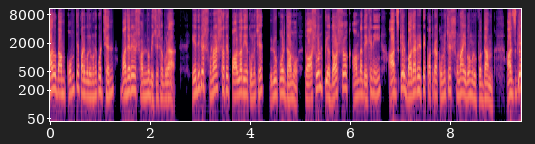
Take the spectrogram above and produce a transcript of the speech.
আরও দাম কমতে পারে বলে মনে করছেন বাজারের স্বর্ণ বিশেষজ্ঞরা। এদিকে সোনার সাথে পাল্লা দিয়ে কমেছে রূপোর দামও। তো আসুন, প্রিয় দর্শক, আমরা দেখে নিই আজকের বাজার রেটে কতটা কমেছে সোনা এবং রূপোর দাম। আজকে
